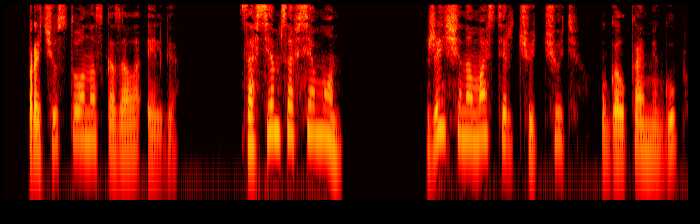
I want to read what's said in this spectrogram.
— прочувствованно сказала Эльга. «Совсем-совсем он». Женщина-мастер чуть-чуть, уголками губ,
